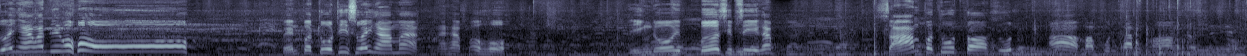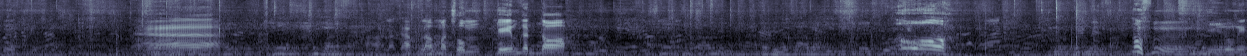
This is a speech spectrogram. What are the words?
สวยงามครับยิโอ้โห เป็นประตูที่สวยงามมากนะครับ โอ้โห ยิงโดยเบอร์ 14 ครับ 3 ประตูต่อศูนย์อ้าวขอบคุณครับอ๋อโอเคอ่าเอาละครับ เรามาชมเกมกันต่อ โอ้อื้อหือยิงตรงนี้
